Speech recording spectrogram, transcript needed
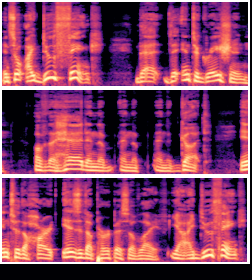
And so I do think that the integration of the head and the and the and the gut into the heart is the purpose of life. Yeah, I do think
